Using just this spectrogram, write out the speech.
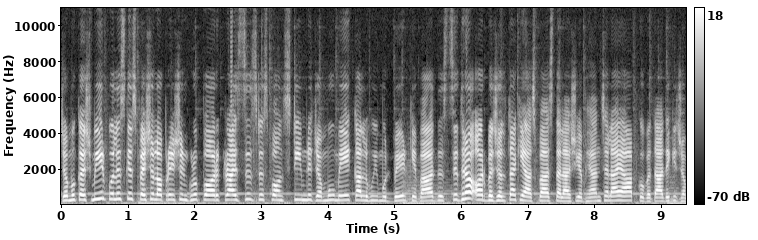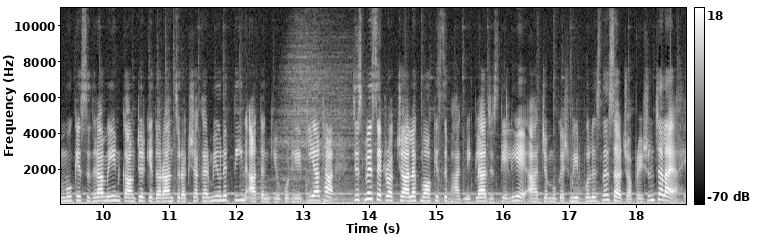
जम्मू कश्मीर पुलिस के स्पेशल ऑपरेशन ग्रुप और क्राइसिस रिस्पांस टीम ने जम्मू में कल हुई मुठभेड़ के बाद सिधरा और बजलता के आसपास तलाशी अभियान चलाया। आपको बता दें कि जम्मू के सिधरा में इनकाउंटर के दौरान सुरक्षा कर्मियों ने तीन आतंकियों को ढेर किया था, जिसमें से ट्रक चालक मौके से भाग निकला, जिसके लिए आज जम्मू कश्मीर पुलिस ने सर्च ऑपरेशन चलाया है।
